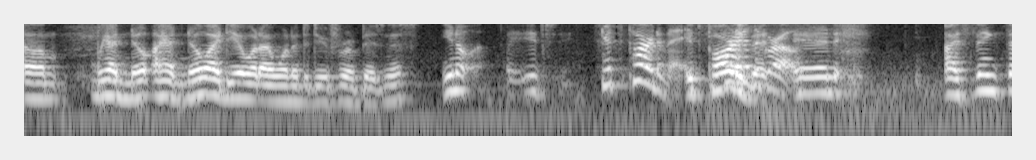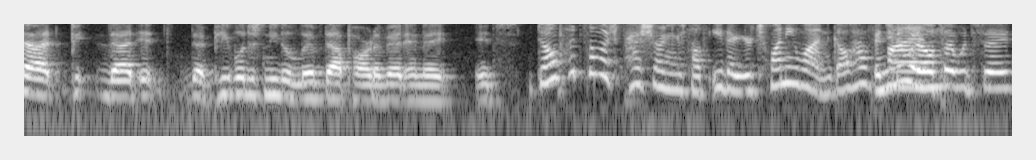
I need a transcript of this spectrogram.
Um, we had no. I had no idea what I wanted to do for a business. You know, it's it's part of it it's, part, of, the it, growth and I think that that it that people just need to live that part of it, and it, it's don't put so much pressure on yourself either you're 21 go have fun. and you know what else I would say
